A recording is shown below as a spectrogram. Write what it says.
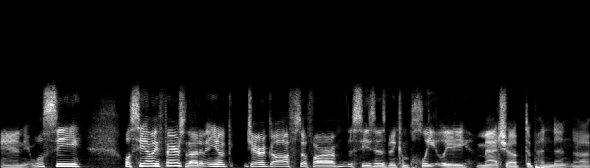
and we'll see we'll see how he fares without him. You know, Jared Goff so far this season has been completely matchup dependent. Uh,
